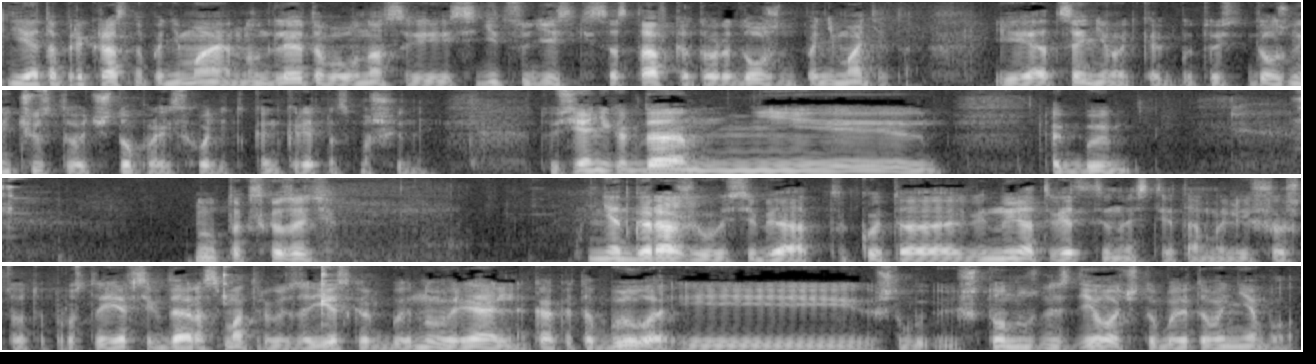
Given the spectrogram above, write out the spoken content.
Я это прекрасно понимаю, но для этого у нас и сидит судейский состав, который должен понимать это и оценивать, как бы, то есть должны чувствовать, что происходит конкретно с машиной. То есть я никогда не, как бы, ну, так сказать, не отгораживаю себя от какой-то вины, ответственности там или еще что-то. Просто я всегда рассматриваю заезд как бы, ну, реально, как это было и чтобы, что нужно сделать, чтобы этого не было.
